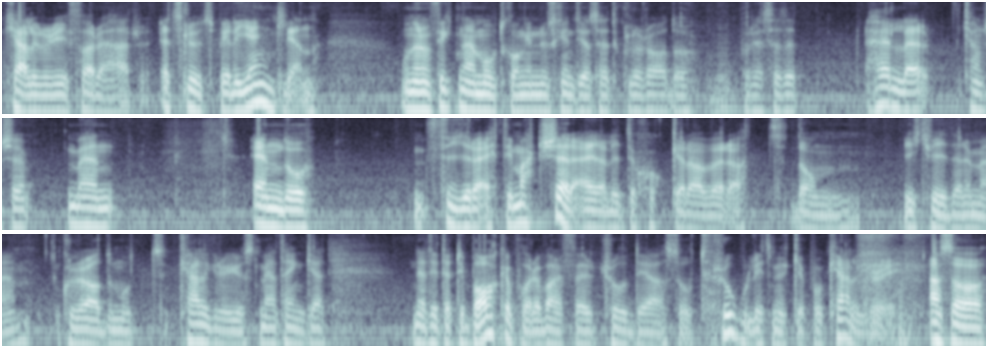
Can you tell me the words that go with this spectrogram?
Calgary för det här, ett slutspel egentligen. Och när de fick den här motgången, nu ska inte jag säga till Colorado på det sättet heller kanske, men ändå 4-1 i matcher är jag lite chockad över att de gick vidare med Colorado mot Calgary just, men jag tänker att när jag tittar tillbaka på det, varför trodde jag så otroligt mycket på Calgary? Alltså,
